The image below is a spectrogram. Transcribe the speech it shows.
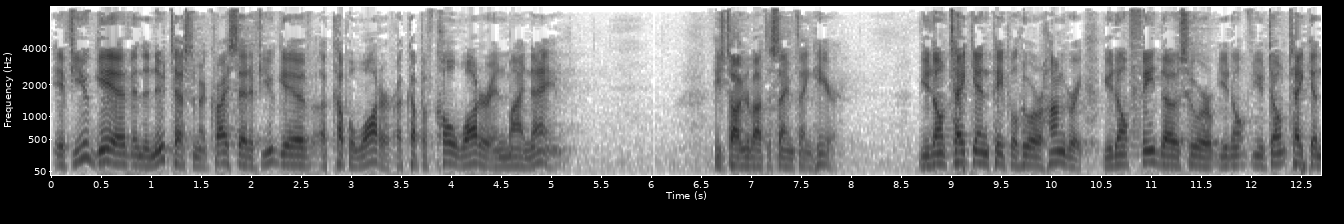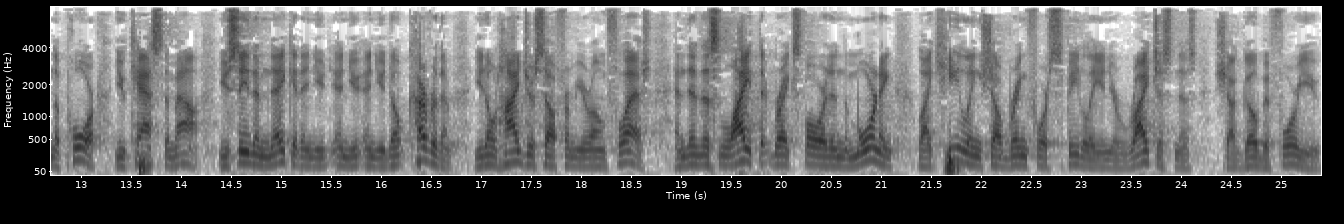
if you give, in the New Testament, Christ said, if you give a cup of water, a cup of cold water in my name, he's talking about the same thing here. You don't take in people who are hungry. You don't feed those who are, you don't, you don't take in the poor. You cast them out. You see them naked and you, and you, and you don't cover them. You don't hide yourself from your own flesh. And then this light that breaks forward in the morning, like healing shall bring forth speedily and your righteousness shall go before you.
